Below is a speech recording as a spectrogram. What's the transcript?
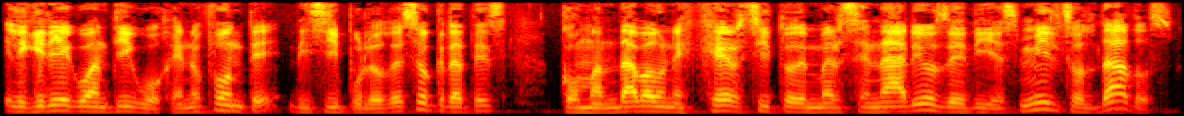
El griego antiguo Genofonte, discípulo de Sócrates, comandaba un ejército de mercenarios de 10.000 soldados.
